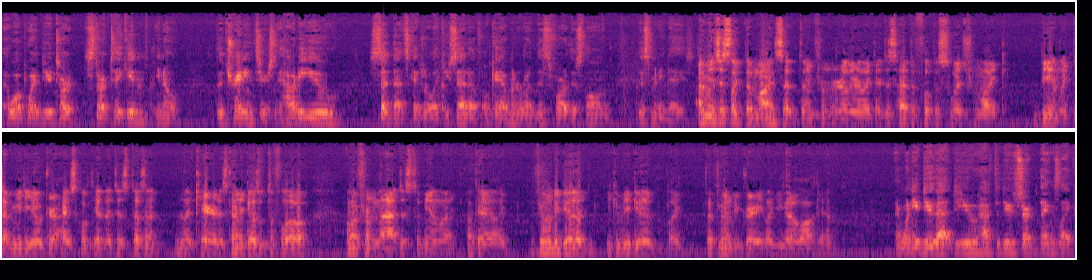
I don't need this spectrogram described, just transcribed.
At what point do you start start taking you know the training seriously? How do you set that schedule, like you said, of okay, I'm going to run this far, this long, this many days? I mean, it's just like the mindset thing from earlier. Like I just had to flip a switch from like being like that mediocre high school kid that just doesn't really care, just kind of goes with the flow I went from that just to being like, okay, like if you want to be good, you can be good. Like, but if you want to be great, like you gotta lock in. And when you do that, do you have to do certain things like,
